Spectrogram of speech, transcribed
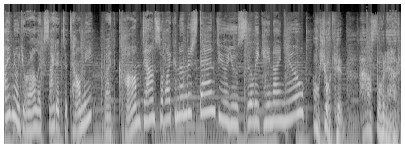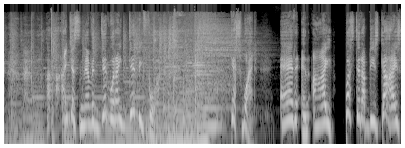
I know you're all excited to tell me, but calm down so I can understand you, you silly canine you. Oh, sure, kid. I'll slow down. I, I just never did what I did before. Guess what? Ed and I busted up these guys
